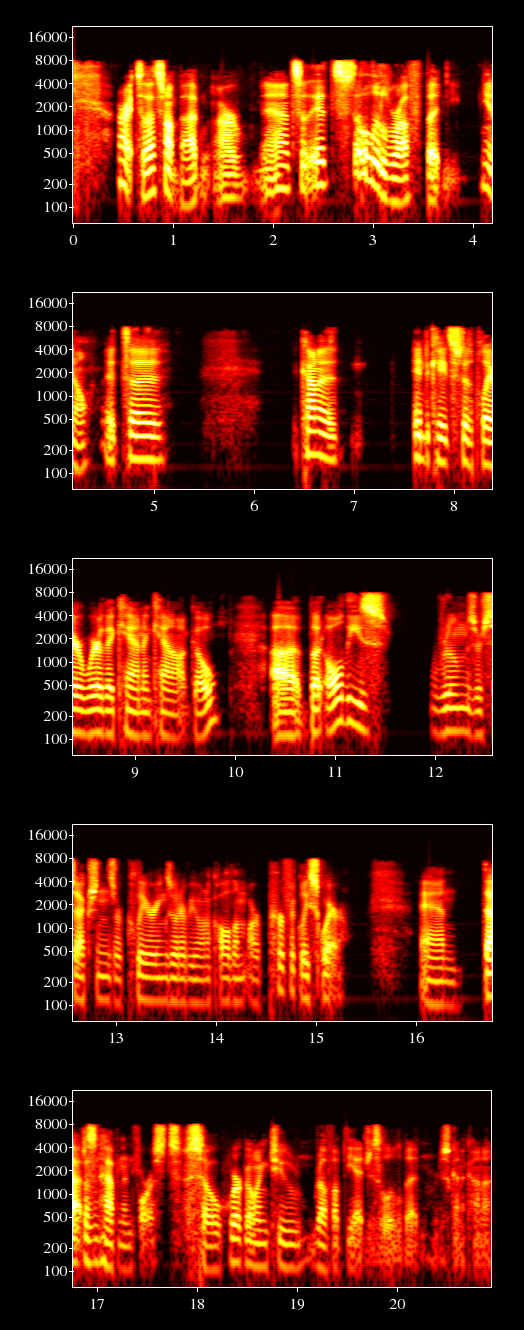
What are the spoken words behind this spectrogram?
All right, so that's not bad. Our yeah, it's a, it's a little rough, but you know, it uh, it kind of indicates to the player where they can and cannot go. Uh, but all these rooms or sections or clearings, whatever you want to call them, are perfectly square. And that doesn't happen in forests. So we're going to rough up the edges a little bit. We're just going to kind of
